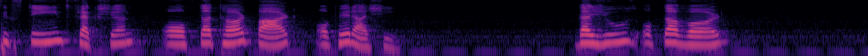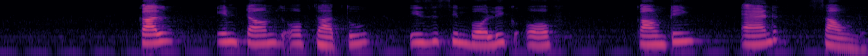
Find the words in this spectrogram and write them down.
16th fraction of the third part of a Rashi. The use of the word kal in terms of dhatu is symbolic of counting and sound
